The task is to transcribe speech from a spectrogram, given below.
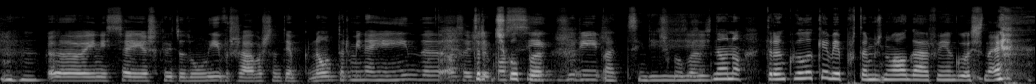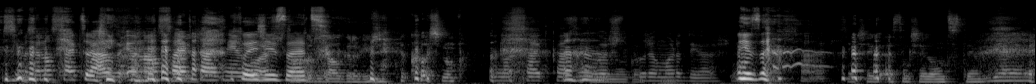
Uhum. Uh, iniciei a escrita de um livro já há bastante tempo que não terminei ainda, ou seja, Tra- eu desculpa. consigo gerir. Ah, sim, diz, diz, Desculpa. diz. Não, não, tranquilo, acabei, porque estamos no Algarve em agosto, não é? Sim, mas eu não saio de casa, eu não saio de casa em Pois, agosto. exato. Todos os algarvios coxo não não saio de casa em agosto, por amor de Deus. Exato. Não saio. assim que chega, assim que chega 1 de setembro. Yeah.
